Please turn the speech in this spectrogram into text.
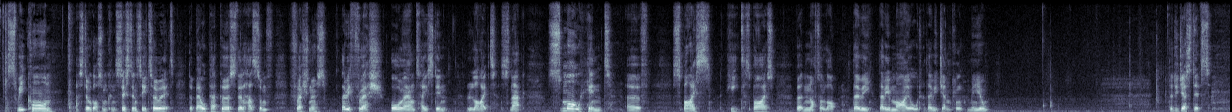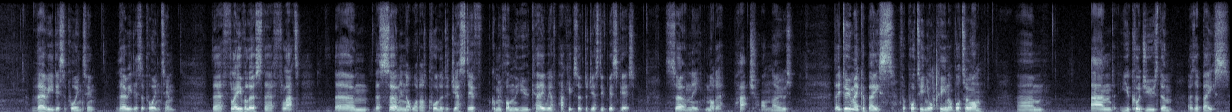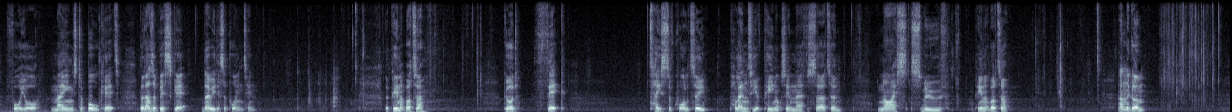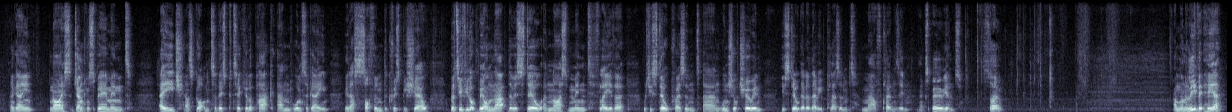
sweet corn has still got some consistency to it, the bell pepper still has some freshness, very fresh, all round tasting, light snack. Small hint of spice, heat spice, but not a lot. Very, very mild, very gentle meal. The digestives very disappointing very disappointing. They're flavourless they're flat. Um, they're certainly not what I'd call a digestive. Coming from the UK we have packets of digestive biscuits. Certainly not a patch on those they do make a base for putting your peanut butter on um, and you could use them as a base for your mains to bulk it but as a biscuit very disappointing the peanut butter, good, thick, tastes of quality, plenty of peanuts in there for certain, nice, smooth peanut butter. And the gum, again, nice, gentle spearmint, age has gotten to this particular pack and once again it has softened the crispy shell. But if you look beyond that there is still a nice mint flavour which is still present and once you're chewing you still get a very pleasant mouth cleansing experience. So I'm going to leave it here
